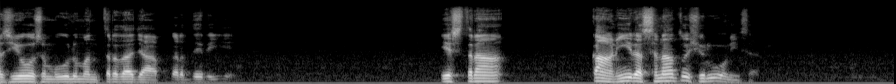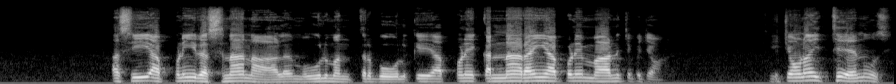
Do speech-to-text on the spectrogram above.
ਅਸੀਂ ਉਸ ਮੂਲ ਮੰਤਰ ਦਾ ਜਾਪ ਕਰਦੇ ਰਹੀਏ। ਇਸ ਤਰ੍ਹਾਂ ਕਹਾਣੀ ਰਸਨਾ ਤੋਂ ਸ਼ੁਰੂ ਹੋਣੀ ਸਰ। ਅਸੀਂ ਆਪਣੀ ਰਸਨਾ ਨਾਲ ਮੂਲ ਮੰਤਰ ਬੋਲ ਕੇ ਆਪਣੇ ਕੰਨਾਂ ਰਾਹੀਂ ਆਪਣੇ ਮਨ ਚ ਪਹੁੰਚਾਉਣਾ ਪਹੁੰਚਾਉਣਾ ਇੱਥੇ ਹੈ ਇਹਨੂੰ ਅਸੀਂ।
